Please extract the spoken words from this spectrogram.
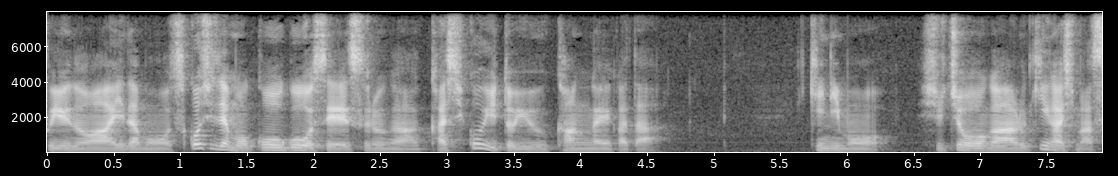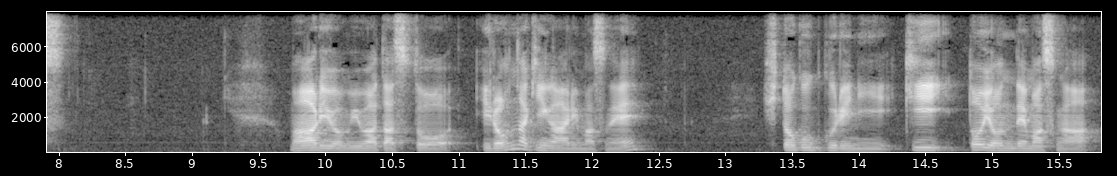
冬の間も少しでも光合成するが賢いという考え方。木にも主張がある気がします。周りを見渡すといろんな木がありますね。一括りに木と呼んでますが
